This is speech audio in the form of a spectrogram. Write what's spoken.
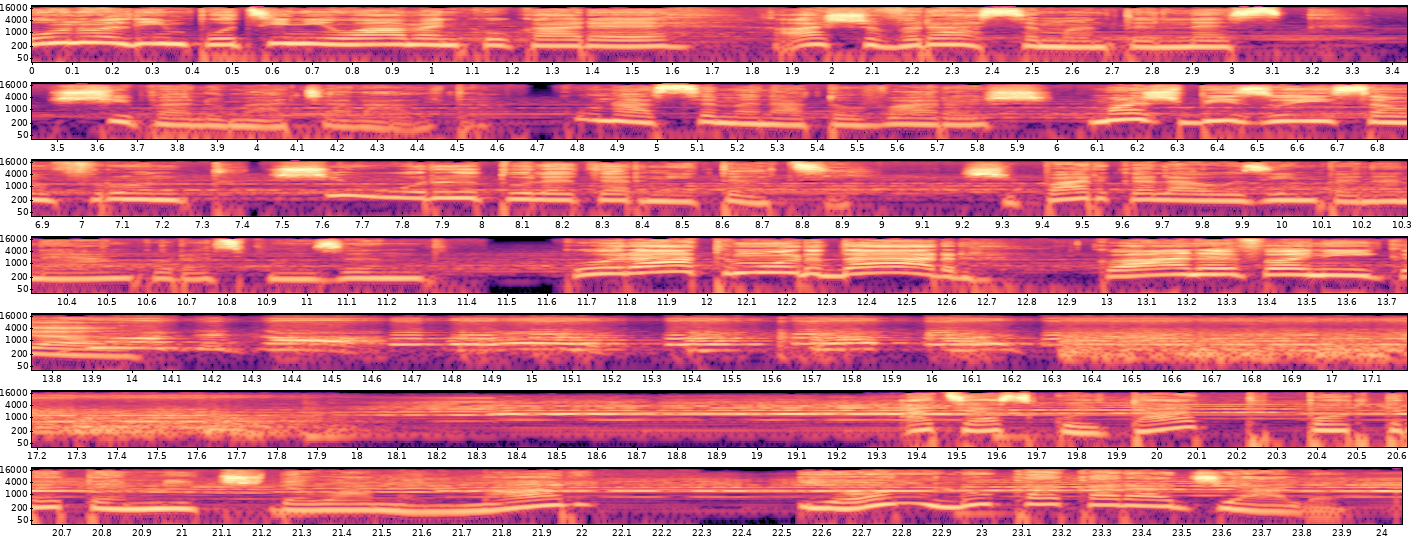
unul din puținii oameni cu care aș vrea să mă întâlnesc și pe lumea cealaltă. Cu un asemenea tovarăș, m-aș bizui să înfrunt și urâtul eternității. Și parcă l-auzim pe Nene Iancu răspunzând Curat murdar, coane fănică! Ați ascultat portrete mici de oameni mari, Ion Luca Caragiale.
